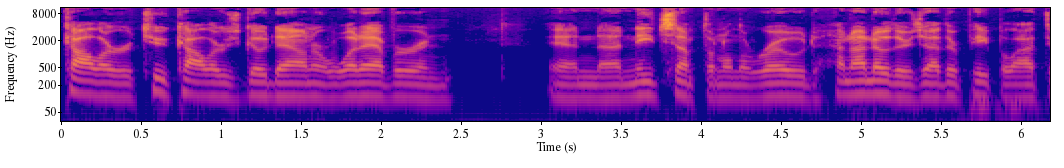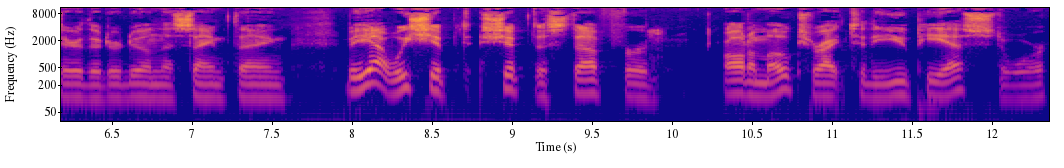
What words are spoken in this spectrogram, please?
collar or two collars go down or whatever and and uh, need something on the road. And I know there's other people out there that are doing the same thing. But yeah, we shipped shipped the stuff for Autumn Oaks right to the UPS store,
